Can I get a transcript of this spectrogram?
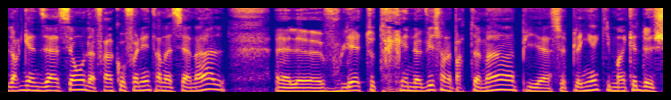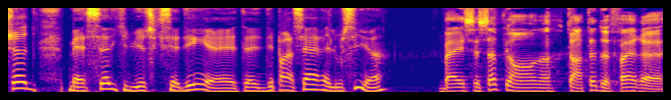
l'organisation de la francophonie internationale, elle euh, voulait tout rénover son appartement, puis elle se plaignait qu'il manquait de Chud, mais celle qui lui a succédé elle était dépensière elle aussi, hein? Ben, c'est ça. Puis on tenté de faire euh,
